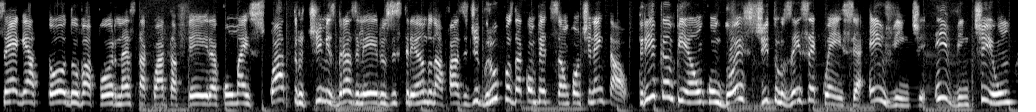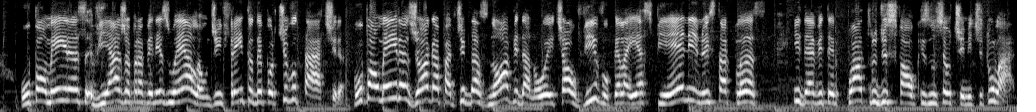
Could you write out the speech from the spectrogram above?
segue a todo vapor nesta quarta-feira, com mais quatro times brasileiros estreando na fase de grupos da competição continental. Tricampeão com dois títulos em sequência em 20 e 21. O Palmeiras viaja para Venezuela, onde enfrenta o Deportivo Tátira. O Palmeiras joga a partir das nove da noite, ao vivo, pela ESPN no Star Plus, e deve ter quatro desfalques no seu time titular.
